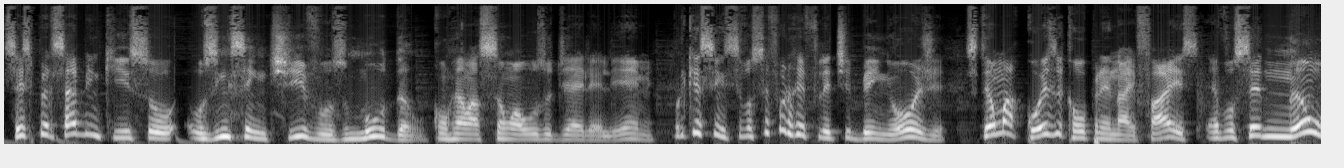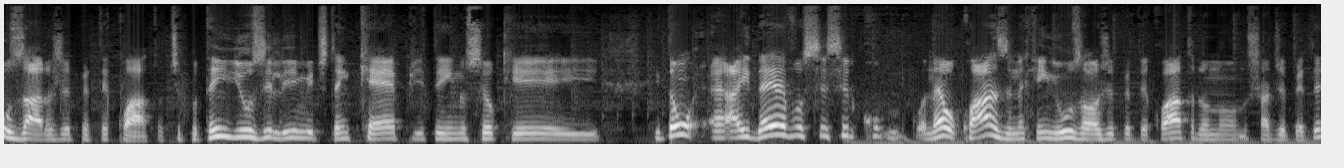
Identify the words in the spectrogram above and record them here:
vocês percebem que isso, os incentivos mudam com relação ao uso de LLM? Porque assim, se você for refletir bem hoje, se tem uma coisa que a OpenAI faz, é você não usar o GPT-4. Tipo, tem use limit, tem cap, tem não sei o que. Então, é, a ideia é você ser, né, ou quase, né, quem usa lá o GPT-4 no, no chat GPT,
